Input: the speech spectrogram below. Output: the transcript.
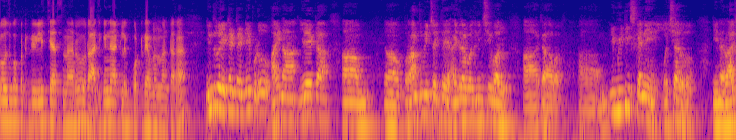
రోజుకు ఒకటి రిలీజ్ చేస్తున్నారు. రాజకీయ నాయకులకు కుట్ర ఏమైనా ఉందంటారా? ఇందులో ఏంటంటే అండి ఇప్పుడు ఆయన ఏ యొక్క ప్రాంతం నుంచి అయితే హైదరాబాద్ నుంచి వారు ఆ యొక్క ఆ, ఈ మీటింగ్స్ కని వచ్చారో. ఈయన రాజ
